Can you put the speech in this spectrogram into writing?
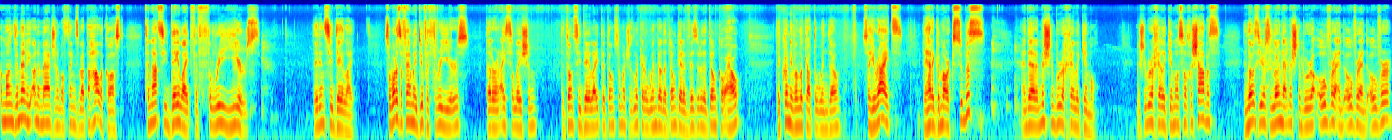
Among the many unimaginable things about the Holocaust, to not see daylight for three years. They didn't see daylight. So, what does a family do for three years that are in isolation, that don't see daylight, that don't so much as look at a window, that don't get a visitor, that don't go out? They couldn't even look out the window. So he writes, they had a Gemara Ksubis, and they had a Mishnah Berurah Chelik Gimel. Mishnah Berurah Chelik Gimel is Shabbos. In those years, he learned that Mishnah Berurah over and over and over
